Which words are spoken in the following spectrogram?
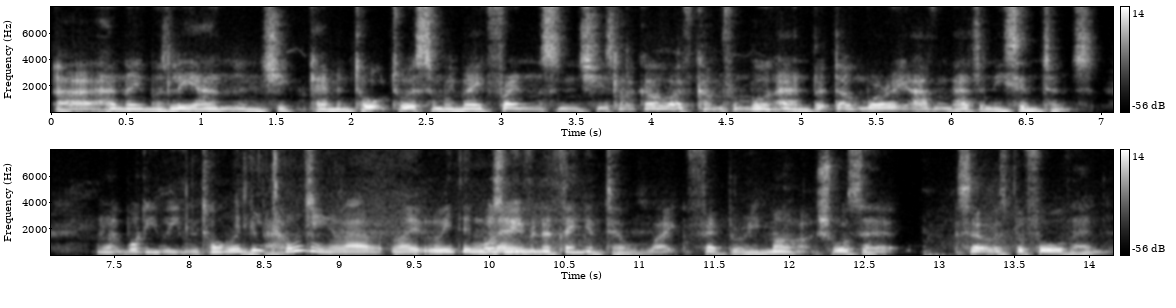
Uh, her name was Leanne, and she came and talked to us, and we made friends. And she's like, "Oh, I've come from Wuhan, but don't worry, I haven't had any symptoms." Like, "What are you even talking about? what are you about?" talking about? Like we didn't It wasn't know. even a thing until like February, March, was it? So it was before then.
